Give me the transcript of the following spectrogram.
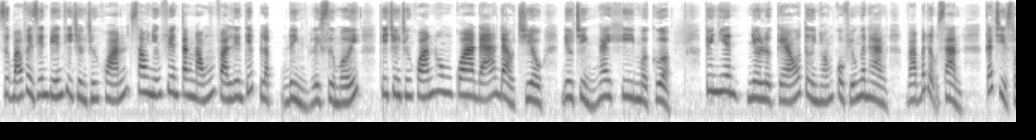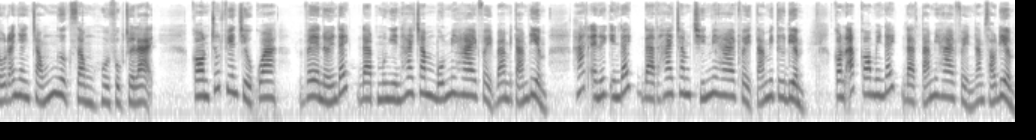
Dự báo về diễn biến thị trường chứng khoán sau những phiên tăng nóng và liên tiếp lập đỉnh lịch sử mới, thị trường chứng khoán hôm qua đã đảo chiều, điều chỉnh ngay khi mở cửa. Tuy nhiên, nhờ lực kéo từ nhóm cổ phiếu ngân hàng và bất động sản, các chỉ số đã nhanh chóng ngược dòng hồi phục trở lại. Còn chốt phiên chiều qua, VN Index đạt 1.242,38 điểm, HNX Index đạt 292,84 điểm, còn Upcom Index đạt 82,56 điểm.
